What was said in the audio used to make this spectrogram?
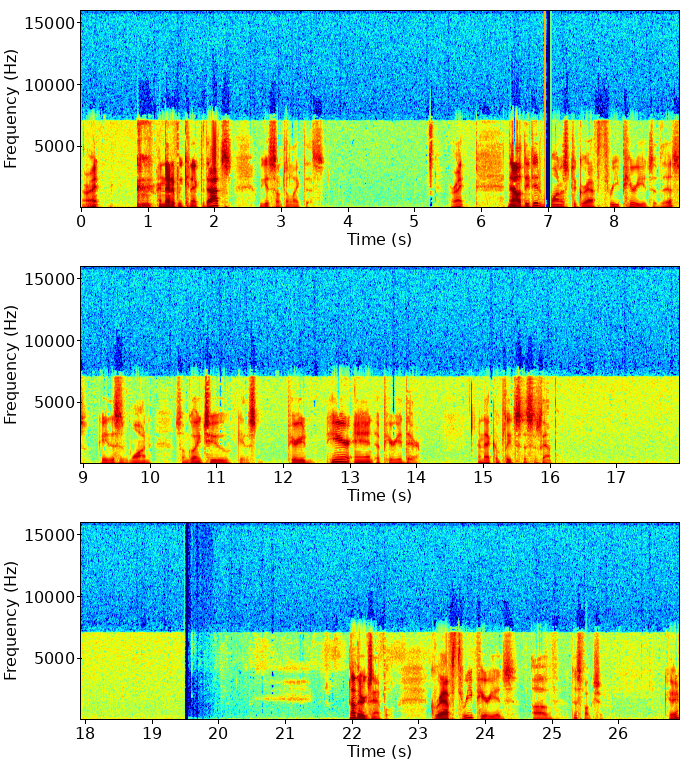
All right. and then if we connect the dots, we get something like this. All right. Now they did want us to graph three periods of this. Okay, this is one. So I'm going to get a period here and a period there. And that completes this example. Another example. Graph three periods of this function. Okay.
